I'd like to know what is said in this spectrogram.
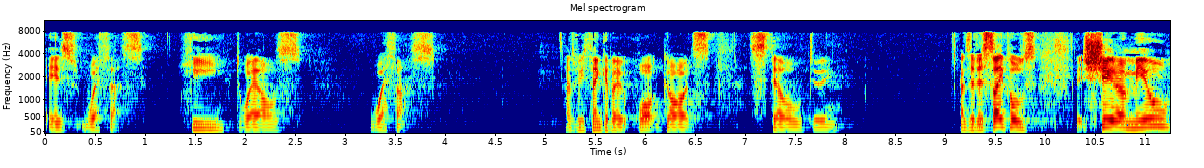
is with us. He dwells with us. As we think about what God's still doing. As the disciples share a meal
